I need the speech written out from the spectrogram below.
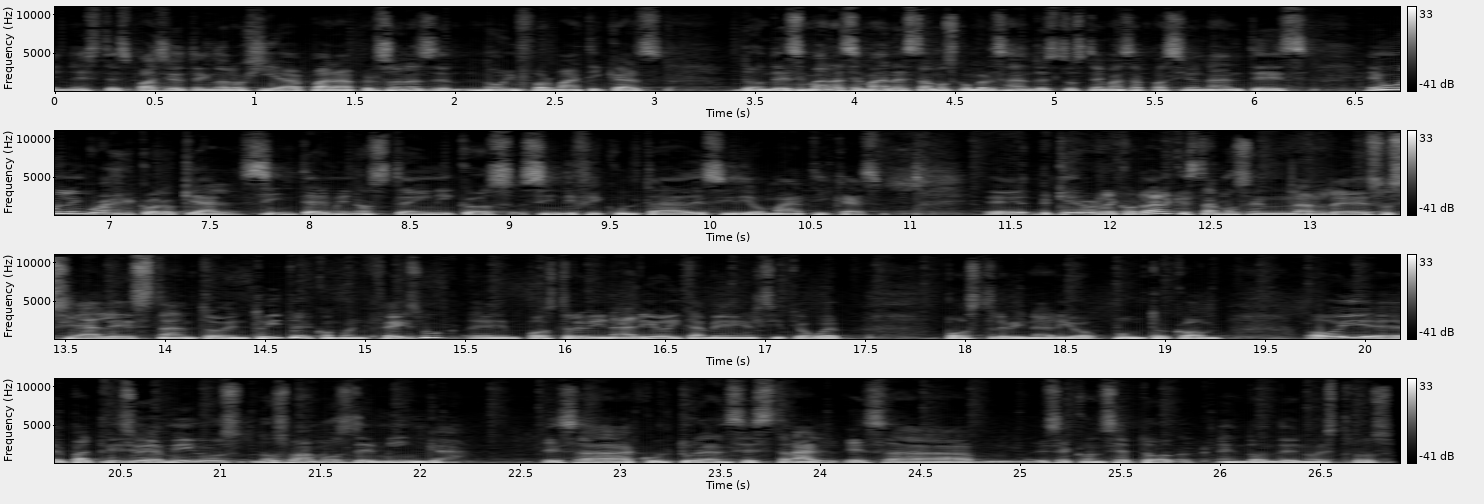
en este espacio de tecnología para personas no informáticas, donde semana a semana estamos conversando estos temas apasionantes en un lenguaje coloquial, sin términos técnicos, sin dificultades idiomáticas. Eh, quiero recordar que estamos en las redes sociales, tanto en Twitter como en Facebook, en Postre Binario y también en el sitio web postrebinario.com. Hoy, eh, Patricio y amigos, nos vamos de Minga esa cultura ancestral, esa, ese concepto en donde nuestros...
